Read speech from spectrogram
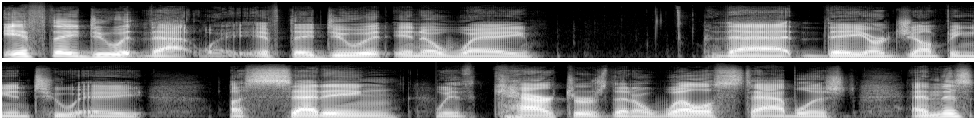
If they do it that way, if they do it in a way that they are jumping into a a setting with characters that are well established. And this,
